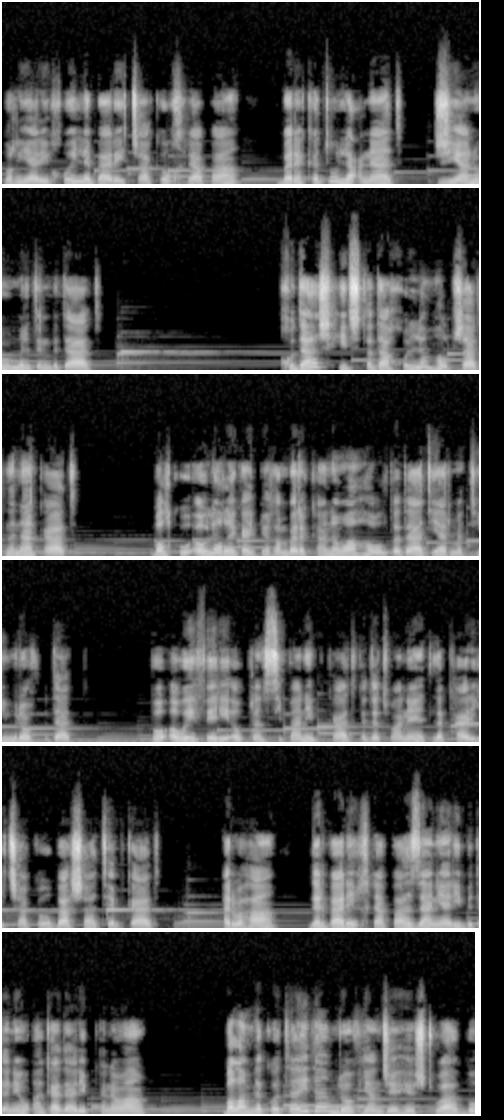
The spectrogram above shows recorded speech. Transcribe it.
بڕیاری خۆی لەبارەی چاکە و خراپە، بەرەکەت و لەعنەت، ژیان و مردن بدات. خوداش هیچ تەداخول لەم هەڵبژاردنە ناکات، بەڵکو ئەو لە ڕێگای پێغەمبەرەکانەوە هەوڵ دەدات یارمەتی مرۆڤ بدات بۆ ئەوەی فێری ئەو پرەنسیپانەی بکات کە دەتوانێت لە کاری چاکە و باشە تێبگات، هەروەها دەربارەی خراپە زانیاری بدەنێ و ئاگاداری بکەنەوە. بەڵام لە کۆتاییدا مرۆڤیان جێهێشتووە بۆ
